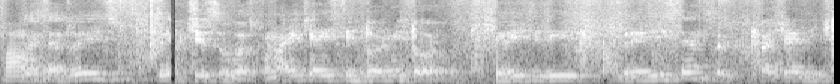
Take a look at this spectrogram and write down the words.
ferește. Astea doi, ce să vă spun, aici este dormitor. Pereți de rezistență, așa zice.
